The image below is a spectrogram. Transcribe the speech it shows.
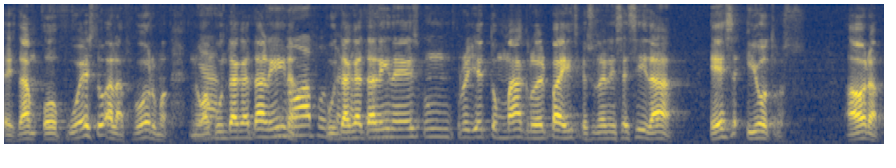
estamos opuestos a la forma, no Ya. a Punta Catalina. No a Punta Punta, Catalina. Catalina es un proyecto macro del país, que es una necesidad, ese y otros. Ahora,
